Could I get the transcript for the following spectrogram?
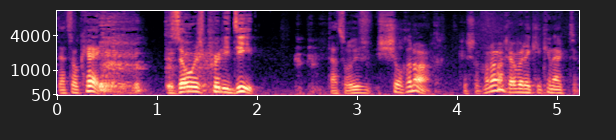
that's okay. the Zohar is pretty deep. That's why we've Shulchan Aruch. Because Shulchan Aruch, everybody can connect to.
